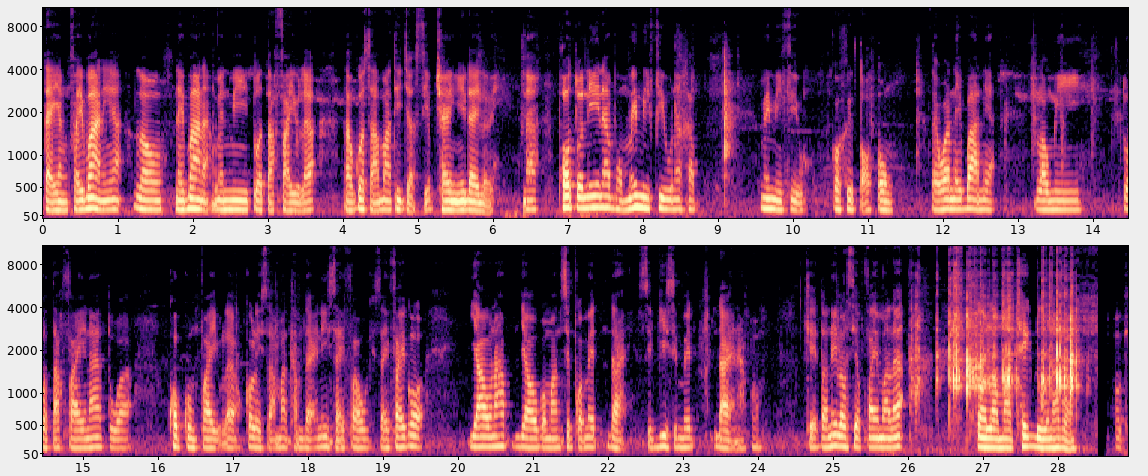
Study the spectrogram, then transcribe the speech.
แต่อย่างไฟบ้านเนี้ยเราในบ้านอะ่ะมันมีตัวตากไฟอยู่แล้ว เราก็สามารถที่จะเสียบใช้อย่างนี้ได้เลยนะเพราะตัวนี้นะผมไม่มีฟิวนะครับ ไม่มีฟิวก็คือต่อตรง แต่ว่าในบ้านเนี่ยเรามีตัวตากไฟนะตัวควบคุมไฟอยู่แล้ว ก็เลยสามารถทำได้อันนี้สายไฟสายไฟก็ยาวนะครับ ยาวประมาณ 10 กว่าเมตรได้ 10 20 เมตรได้นะครับผมโอเค ตอนนี้เราเสียบไฟมาแล้ว ก็เรามาเช็คดูนะครับผมโอเค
